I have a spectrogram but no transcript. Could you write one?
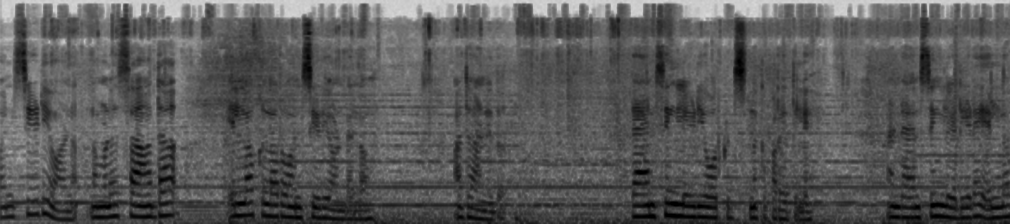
ഓൺസീഡിയോ ആണ്. നമ്മൾ സാധാ യെല്ലോ കളർ ഓൺസീഡിയോ ഉണ്ടല്ലോ അതാണിത്. ഡാൻസിങ് ലേഡി ഓർക്കിഡ്സ് എന്നൊക്കെ പറയത്തില്ലേ? ഡാൻസിങ് ലേഡിയുടെ യെല്ലോ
